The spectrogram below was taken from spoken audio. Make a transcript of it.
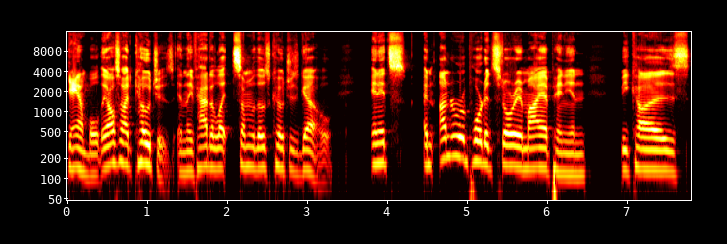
gamble. They also had coaches, and they've had to let some of those coaches go. And it's an underreported story, in my opinion, because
